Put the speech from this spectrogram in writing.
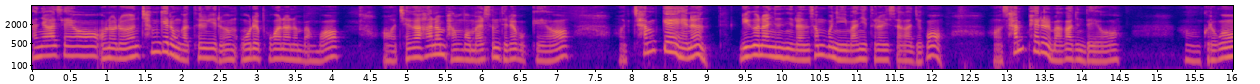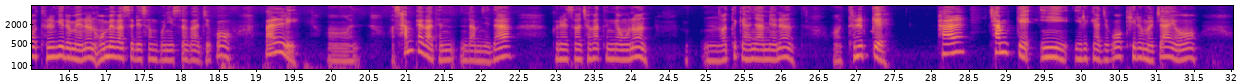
안녕하세요. 오늘은 참기름과 들기름 오래 보관하는 방법 어, 제가 하는 방법 말씀드려 볼게요. 어, 참깨에는 리그나닌이라는 성분이 많이 들어있어 가지고 어, 산패를 막아준대요. 어, 그리고 들기름에는 오메가3 성분이 있어 가지고 빨리 어, 산패가 된답니다. 그래서 저 같은 경우는 음, 어떻게 하냐면은 어, 들깨, 팔, 참깨, 이 이렇게 가지고 기름을 짜요.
